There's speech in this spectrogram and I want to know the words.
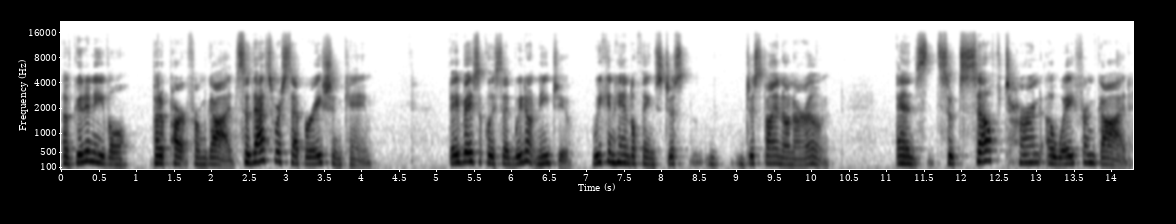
of good and evil but apart from God. So that's where separation came. They basically said, "We don't need you. We can handle things just just fine on our own." And so self turned away from God.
